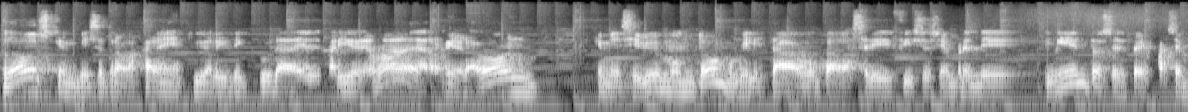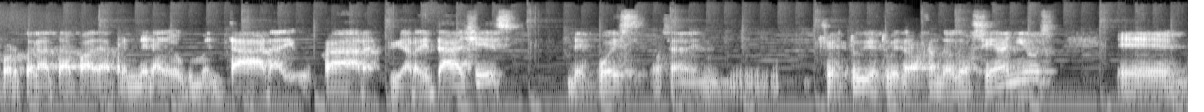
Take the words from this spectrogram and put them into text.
2, que empecé a trabajar en estudio de arquitectura del París de Namá, de Ramiro Aragón, me sirvió un montón porque él estaba abocado a hacer edificios y emprendimientos. Entonces pasé por toda la etapa de aprender a documentar, a dibujar, a estudiar detalles. Después, o sea, en, yo estudio, estuve trabajando 12 años. eh,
